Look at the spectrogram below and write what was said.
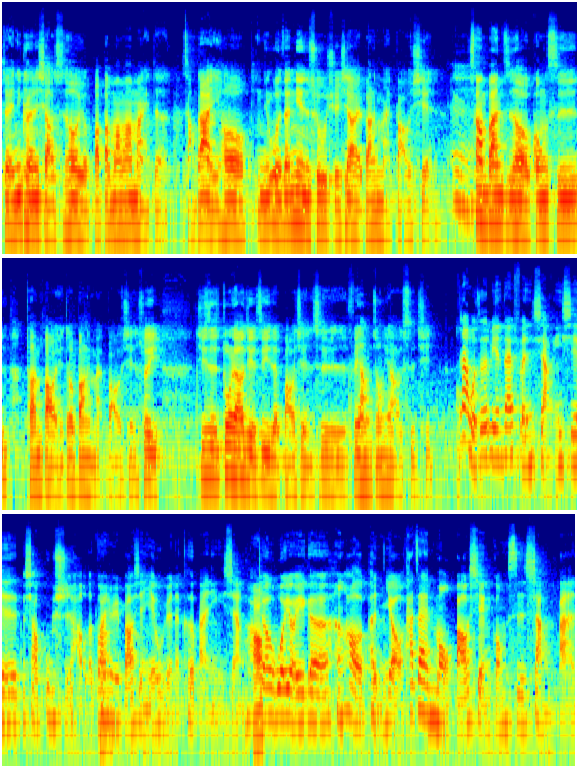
对，你可能小时候有爸爸妈妈买的，长大以后你如果在念书，学校也帮你买保险，嗯，上班之后公司团保也都帮你买保险，所以其实多了解自己的保险是非常重要的事情。那我这边再分享一些小故事好了，关于保险业务员的刻板印象。好，就我有一个很好的朋友，他在某保险公司上班，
